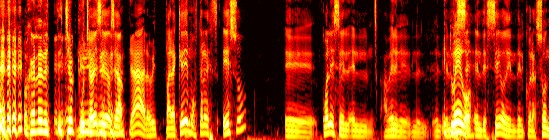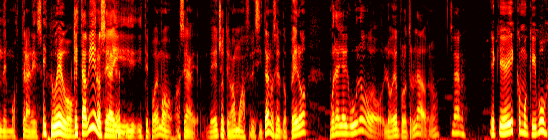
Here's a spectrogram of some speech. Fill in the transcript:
Ojalá te choque. muchas veces, o sea, claro, ¿viste? ¿para qué demostrar es- eso? Eh, ¿Cuál es el, el- a ver, el, el- el- Es el tu dese- ego. el deseo del, del corazón de mostrar eso? Es tu ego. Que está bien, o sea, y, y- te podemos, o sea, de hecho te vamos a felicitar, ¿no es cierto? Pero por ahí alguno lo ve por otro lado, ¿no? Claro. Es que es como que vos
